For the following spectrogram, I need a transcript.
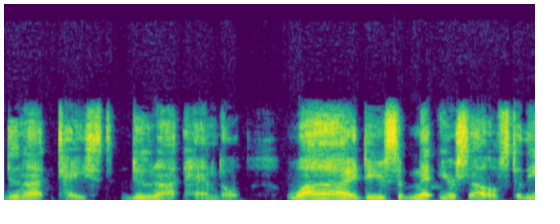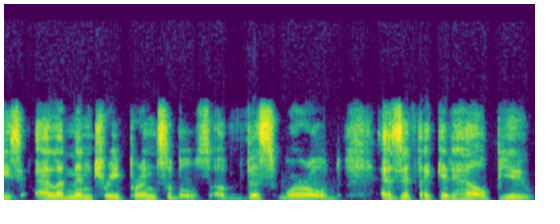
do not taste, do not handle. Why do you submit yourselves to these elementary principles of this world as if they could help you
